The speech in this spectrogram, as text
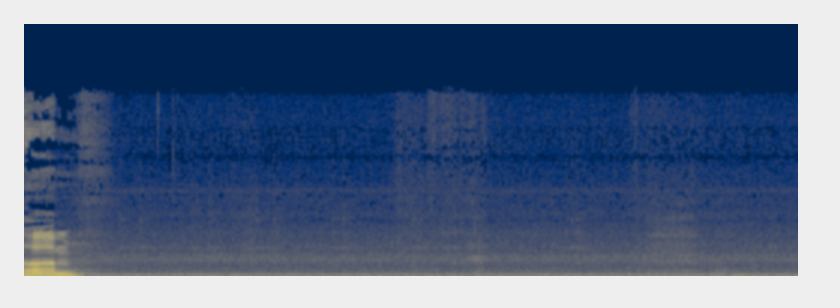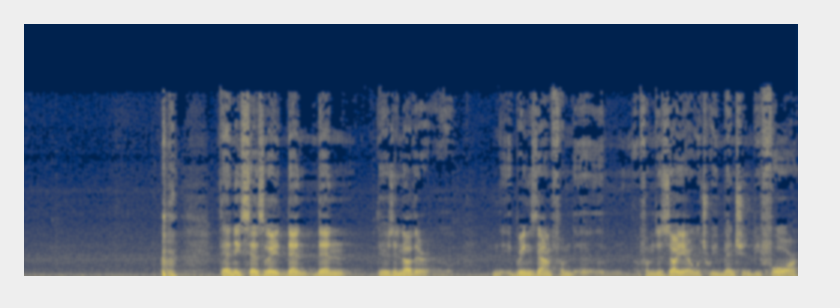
um, then he says, then then there's another. He brings down from uh, from the Zohar, which we mentioned before,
